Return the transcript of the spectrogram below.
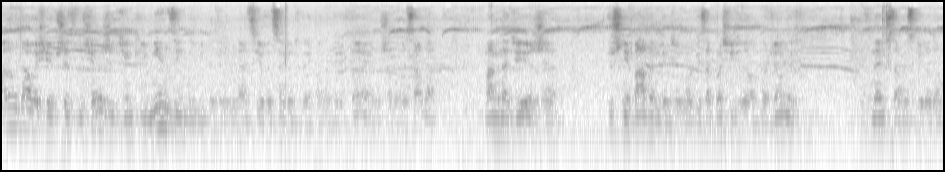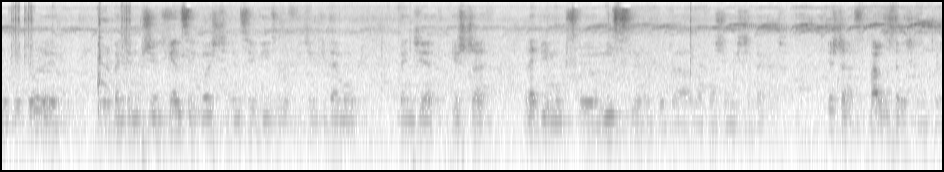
ale udało się je przezwyciężyć dzięki między innymi determinacji obecnego tutaj pana dyrektora Janusza Nowosada. Mamy nadzieję, że już niebawem będziemy mogli zaprosić do odnowionych wnętrz Zamojskiego Domu Kultury, który będzie mógł przyjąć więcej gości, więcej widzów i dzięki temu będzie jeszcze lepiej mógł swoją misję kulturalną w naszym mieście pełnić. Jeszcze raz, bardzo serdecznie dziękuję.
